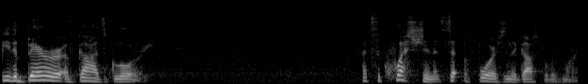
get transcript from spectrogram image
be the bearer of God's glory? That's the question that's set before us in the Gospel of Mark.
